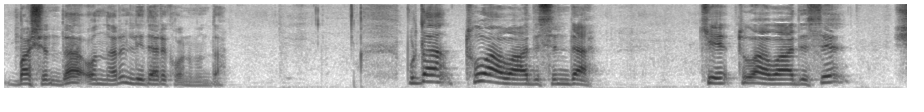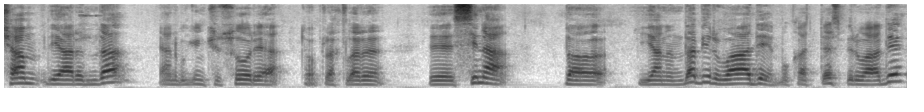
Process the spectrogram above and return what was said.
başında, onların lideri konumunda. Burada Tuva Vadisi'nde ki Tuva Vadisi Şam diyarında yani bugünkü Suriye toprakları e, Sina Dağı yanında bir vadi, mukaddes bir vadi.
